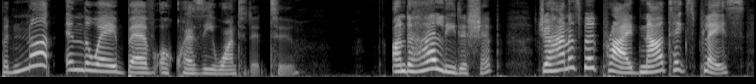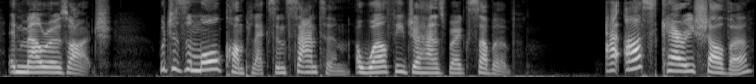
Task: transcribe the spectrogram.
but not in the way Bev or Kwezi wanted it to. Under her leadership, Johannesburg Pride now takes place in Melrose Arch, which is a mall complex in Sandton, a wealthy Johannesburg suburb. I asked Carrie Shelver,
